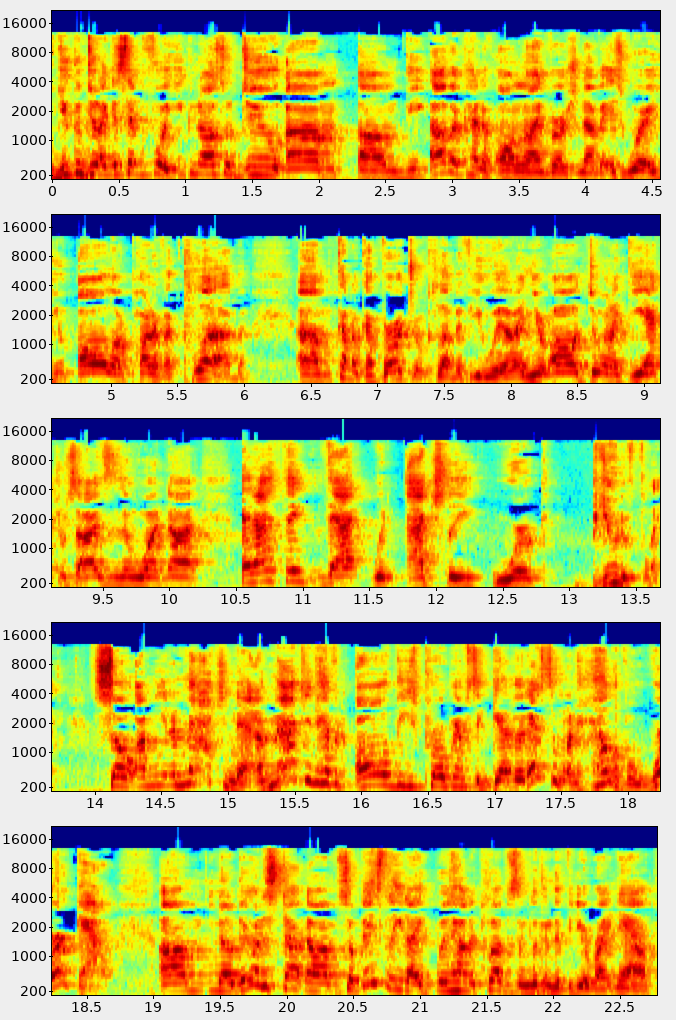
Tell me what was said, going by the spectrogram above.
you can do, like I said before, you can also do um, um, the other kind of online version of it is where you all are part of a club, um, kind of like a virtual club, if you will, and you're all doing like the exercises and whatnot. And I think that would actually work beautifully. So, I mean, imagine that. Imagine having all these programs together. That's one hell of a workout. Um, you know, they're going to start. Um, so basically, like with how the clubs, I'm looking at the video right now,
